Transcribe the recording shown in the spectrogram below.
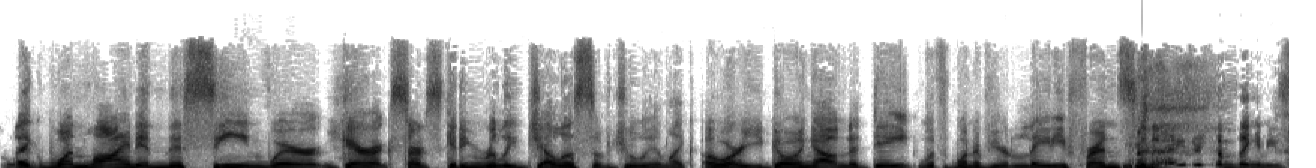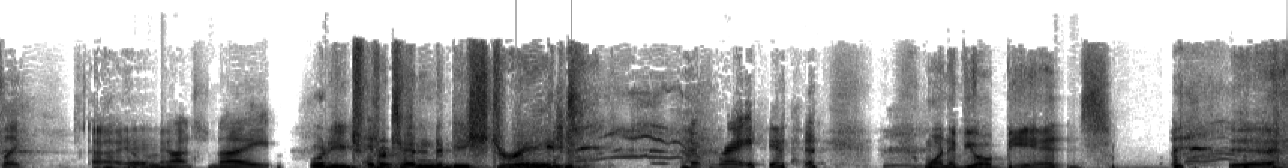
like one line in this scene where Garak starts getting really jealous of Julian, like, "Oh, are you going out on a date with one of your lady friends tonight or something?" And he's like, Uh, "No, yeah, yeah. not tonight." What are you And- pretending to be straight? right. One of your beards. yeah.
